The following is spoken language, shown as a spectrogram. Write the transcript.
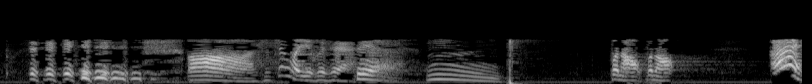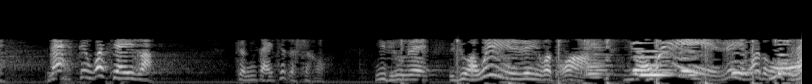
嘿嘿嘿嘿嘿啊，是这么一回事。对。嗯，不恼不恼，哎，来给我写一个。正在这个时候，你听着，越为人越多，越为人越多。大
